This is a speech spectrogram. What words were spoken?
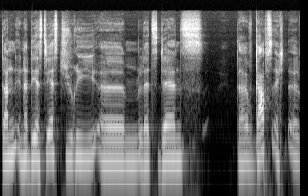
dann in der DSDS-Jury ähm, Let's Dance. Da gab es echt. Äh,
